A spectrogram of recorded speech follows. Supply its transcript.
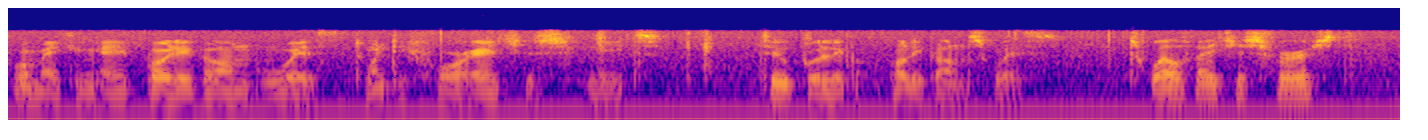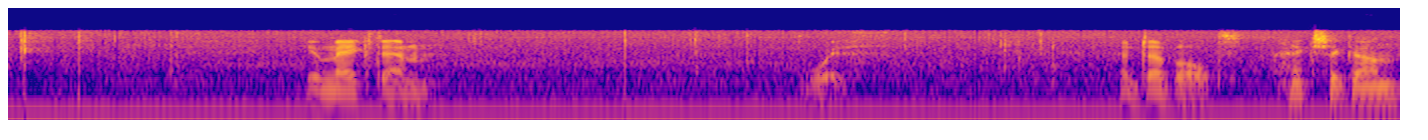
For making a polygon with 24 edges you need two poly polygons with 12 edges first. You make them with a doubled hexagon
